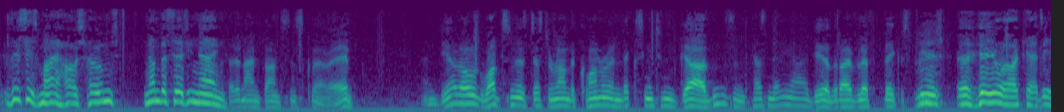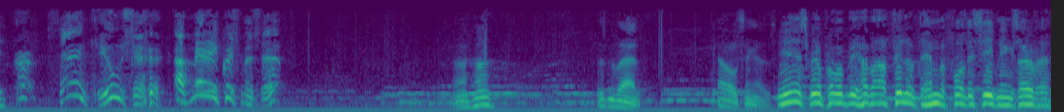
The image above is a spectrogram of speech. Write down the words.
This is my house, Holmes, number 39. 39 Branston Square, eh? And dear old Watson is just around the corner in Lexington Gardens and hasn't any idea that I've left Baker Street. Yes, uh, here you are, Cabby. Thank you, sir. Uh, Merry Christmas, sir. Uh huh. Listen to that. Carol singers. Yes, we'll probably have our fill of them before this evening's over.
